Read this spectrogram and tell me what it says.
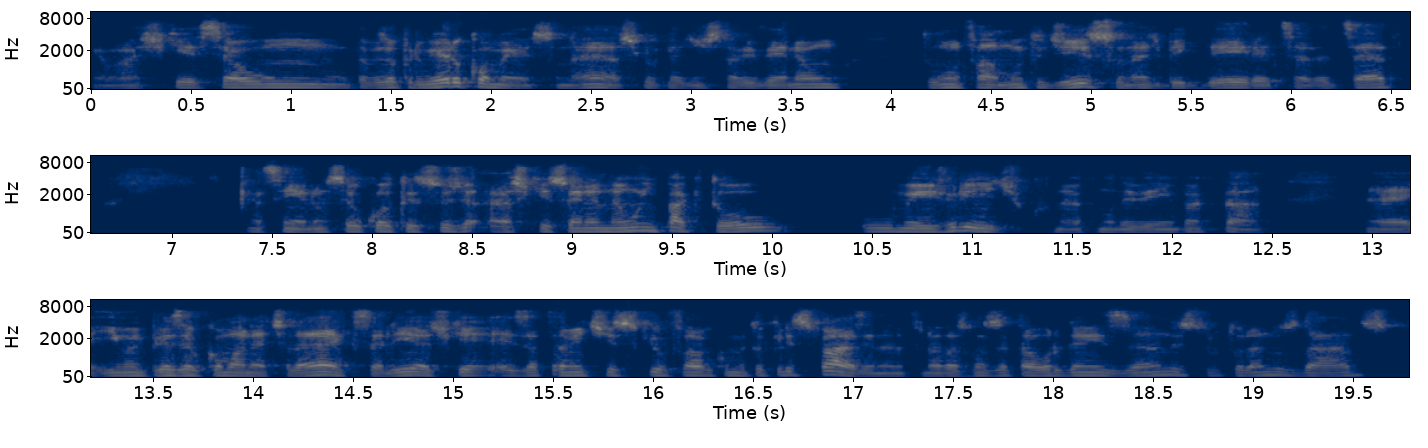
Eu acho que esse é um, talvez é o primeiro começo, né? Acho que o que a gente está vivendo é um, todo mundo fala muito disso, né? De big data, etc, etc. Assim, eu não sei o quanto isso, acho que isso ainda não impactou o meio jurídico, né? Como deveria impactar. É, e uma empresa como a Netlex ali, acho que é exatamente isso que o Flávio comentou que eles fazem, né? No final das contas, você está organizando, estruturando os dados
